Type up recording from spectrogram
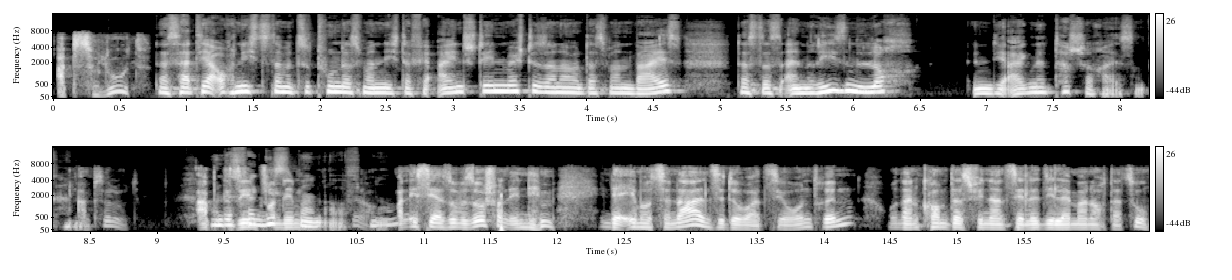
Absolut. Das hat ja auch nichts damit zu tun, dass man nicht dafür einstehen möchte, sondern dass man weiß, dass das ein Riesenloch in die eigene Tasche reißen kann. Absolut. Abgesehen von dem, man, oft, ja, ne? man ist ja sowieso schon in dem, in der emotionalen Situation drin und dann kommt das finanzielle Dilemma noch dazu.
